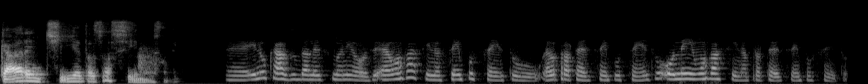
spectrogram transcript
garantia das vacinas. Né? É, e no caso da leishmaniose, é uma vacina 100%, ela protege 100% ou nenhuma vacina protege 100%?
